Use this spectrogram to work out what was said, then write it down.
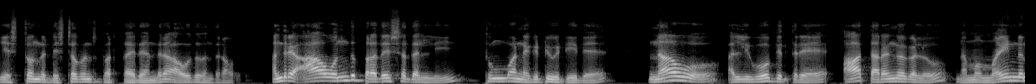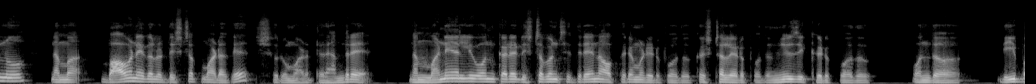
ಎಷ್ಟೊಂದು ಡಿಸ್ಟರ್ಬೆನ್ಸ್ ಬರ್ತಾ ಇದೆ ಅಂದ್ರೆ ಹೌದು ಅಂದ್ರೆ. ಹೌದು ಅಂದ್ರೆ ಆ ಒಂದು ಪ್ರದೇಶದಲ್ಲಿ ತುಂಬಾ ನೆಗೆಟಿವಿಟಿ ಇದೆ. ನಾವು ಅಲ್ಲಿ ಹೋಗಿದ್ರೆ ಆ ತರಂಗಗಳು ನಮ್ಮ ಮೈಂಡನ್ನು, ನಮ್ಮ ಭಾವನೆಗಳು ಡಿಸ್ಟರ್ಬ್ ಮಾಡೋಕೆ ಶುರು ಮಾಡುತ್ತದೆ ಅಂದ್ರೆ ನಮ್ಮ ಮನೆಯಲ್ಲಿ ಒಂದ್ ಕಡೆ ಡಿಸ್ಟರ್ಬೆನ್ಸ್ ಇದ್ರೆ ನಾವು ಪಿರಮಿಡ್ ಇಡ್ಬೋದು ಕ್ರಿಸ್ಟಲ್ ಇಡ್ಬೋದು ಮ್ಯೂಸಿಕ್ ಇಡ್ಬೋದು, ಒಂದು ದೀಪ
